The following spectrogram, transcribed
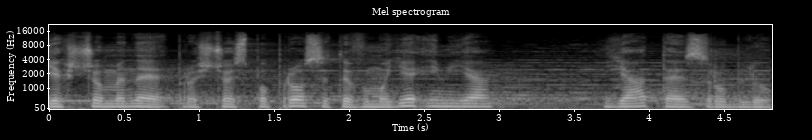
Якщо мене про щось попросите в моє ім'я, я те зроблю.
